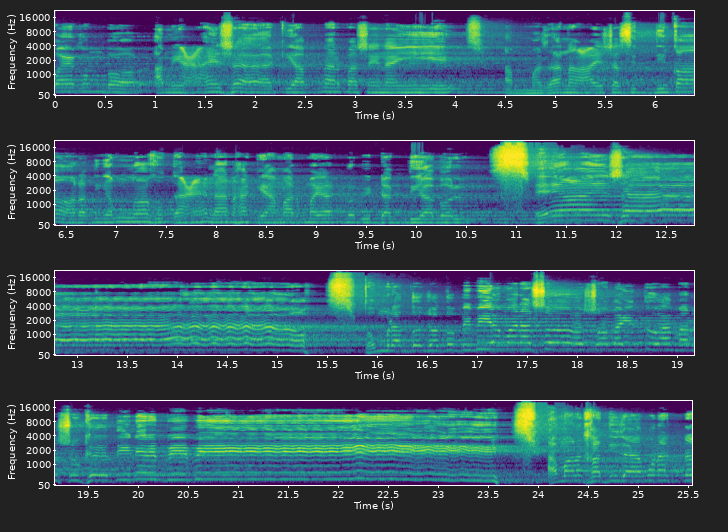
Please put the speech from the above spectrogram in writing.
পয়গম্বর, আমি আয়েশা কি আপনার পাশে নাই? আম্মা জানা আয়েশা সিদ্দিকা রাদিয়াল্লাহু তাআলা আনহাকে আমার মায়ার নবী ডাক দিয়া বল, এ আয়েশা, তোমরা তো যত বিবি আমার আছো, সবাই তো আমার সুখের দিনের বিবি। আমার খাদিজা এমন একটা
